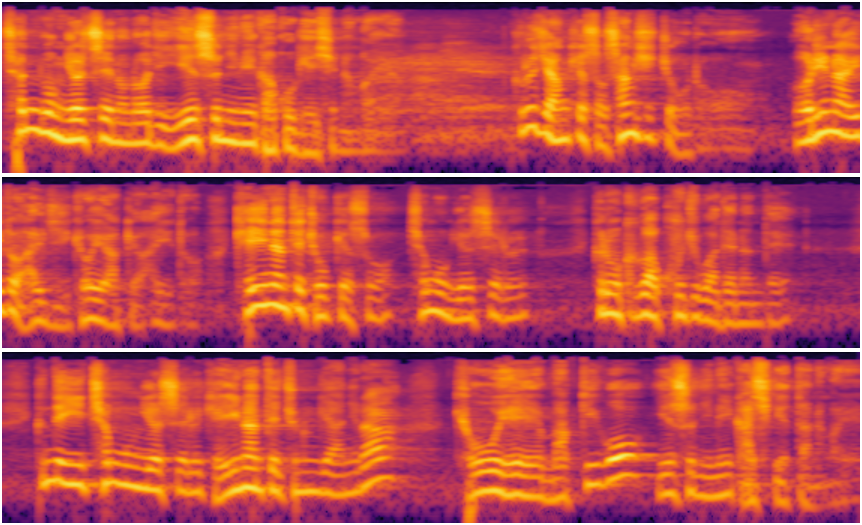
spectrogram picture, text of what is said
천국 열쇠는 오직 예수님이 갖고 계시는 거예요. 그러지 않겠어, 상식적으로. 어린아이도 알지, 교회 학교 아이도. 개인한테 줬겠어, 천국 열쇠를. 그러면 그가 구주가 되는데. 근데 이 천국 열쇠를 개인한테 주는 게 아니라 교회에 맡기고 예수님이 가시겠다는 거예요.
